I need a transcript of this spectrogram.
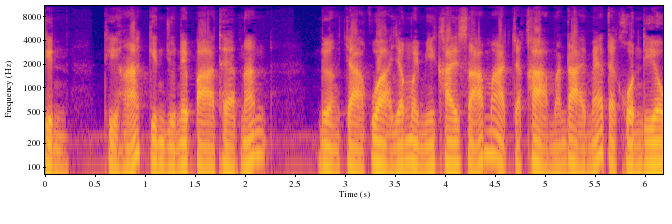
ถิ่น ที่หากินอยู่ในป่าแถบนั้น เนื่องจากว่ายังไม่มีใครสามารถจะฆ่ามันได้แม้แต่คนเดียว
